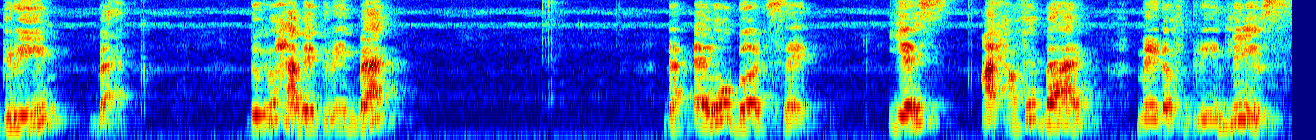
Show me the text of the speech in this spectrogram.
green bag. Do you have a green bag? The yellow bird said, Yes, I have a bag made of green leaves.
